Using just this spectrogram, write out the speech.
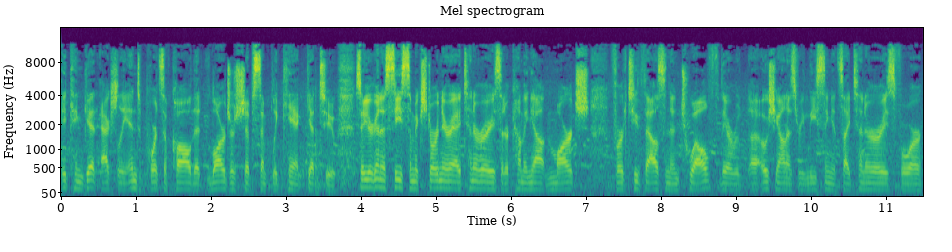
it can get actually into ports of call that larger ships simply can't get to. So you're going to see some extraordinary itineraries that are coming out in March for 2012. There, uh, Oceania is releasing its itineraries for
